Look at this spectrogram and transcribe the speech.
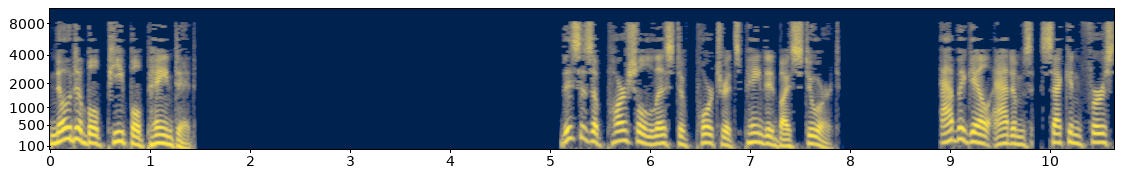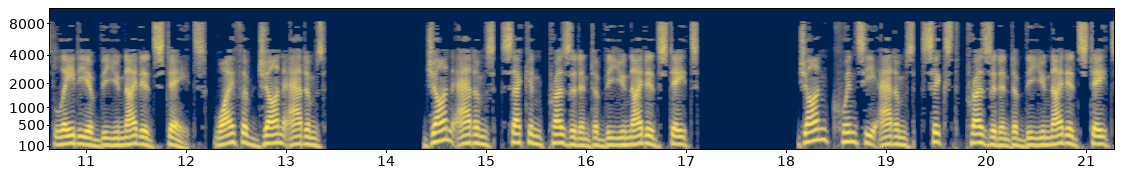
Notable people painted This is a partial list of portraits painted by Stuart. Abigail Adams, second First Lady of the United States, wife of John Adams. John Adams, second President of the United States. John Quincy Adams, sixth President of the United States.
